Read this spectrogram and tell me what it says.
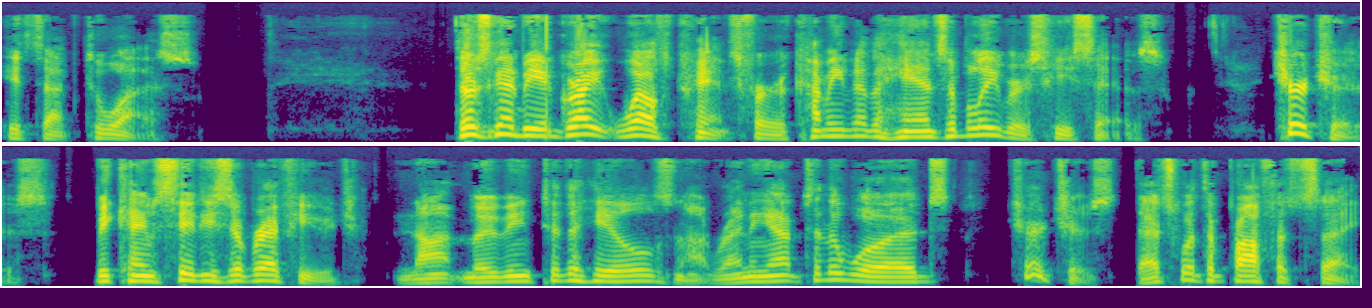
it's up to us. There's going to be a great wealth transfer coming to the hands of believers, he says. Churches became cities of refuge, not moving to the hills, not running out to the woods. Churches, that's what the prophets say.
